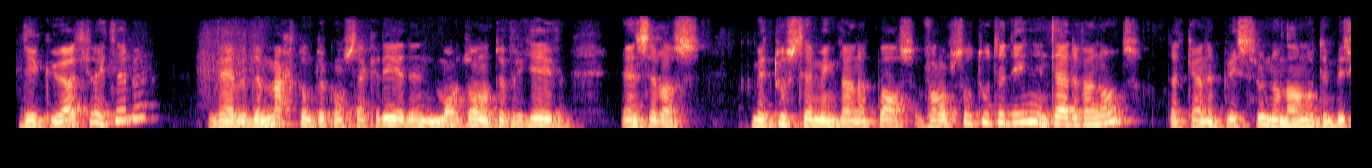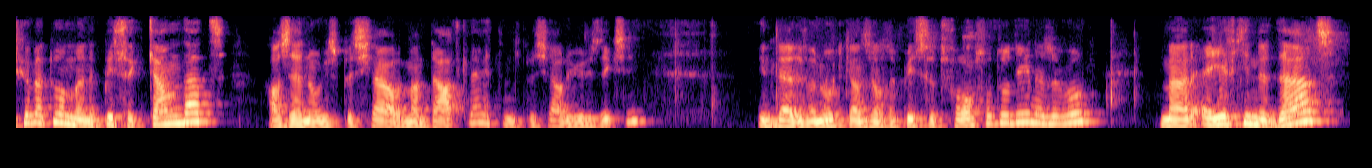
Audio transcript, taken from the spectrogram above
die ik u uitgelegd heb. Wij hebben de macht om te consacreren en zonder te vergeven. En zelfs met toestemming van een paus vormsel toe te dienen in tijden van nood. Dat kan een priester doen. Normaal moet een bischop dat doen, maar een priester kan dat als hij nog een speciaal mandaat krijgt, een speciale juridictie. In tijden van nood kan zelfs een priester het vormsel toedienen enzovoort. Maar hij heeft inderdaad,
